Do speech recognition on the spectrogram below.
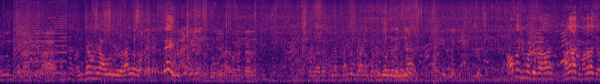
துருக்கம்பட்டி எல்லாம் வந்துட்டீங்களா இப்போ கத்தாத மகாராஜா மகாராஜா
